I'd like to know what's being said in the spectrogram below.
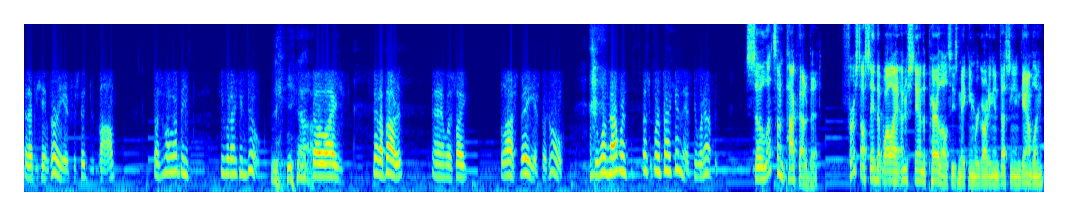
and I became very interested and involved. So I said, well, let me see what I can do. yeah. So I set about it, and it was like Las Vegas. I said, oh, you won that one? Let's put it back in there, see what happens. So let's unpack that a bit. First, I'll say that while I understand the parallels he's making regarding investing and gambling,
